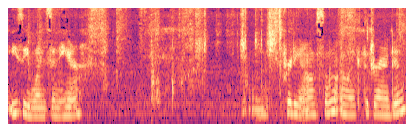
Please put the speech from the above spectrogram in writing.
easy ones in here. Mm, it's pretty awesome. I like the dragon.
